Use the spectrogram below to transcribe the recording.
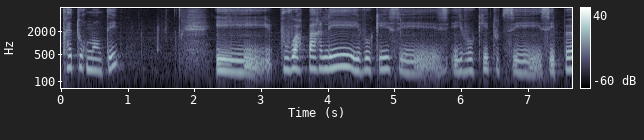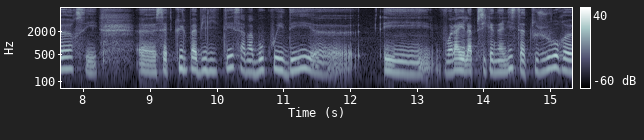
très tourmentée. Et pouvoir parler, évoquer, évoquer toutes ces, peurs, euh, cette culpabilité, ça m'a beaucoup aidé. Euh, et voilà, et la psychanalyste a toujours euh,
